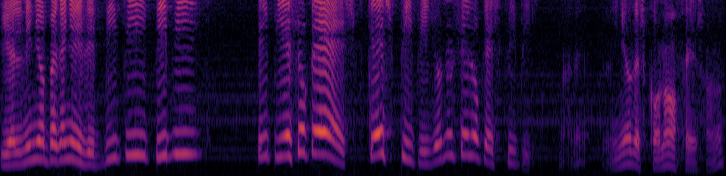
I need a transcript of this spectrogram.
Y el niño pequeño dice, pipi, pipi, pipi, ¿eso qué es? ¿Qué es pipi? Yo no sé lo que es pipi. Niño desconoce eso, ¿no?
